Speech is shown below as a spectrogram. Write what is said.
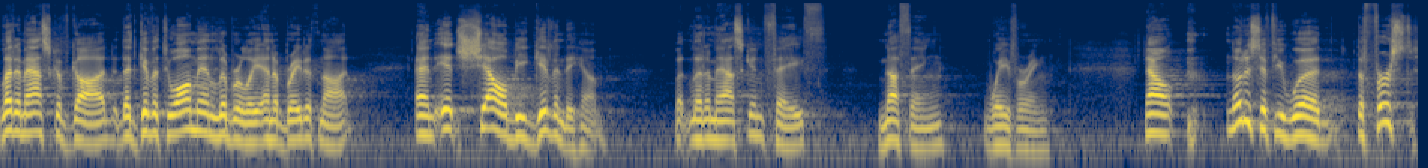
let him ask of God, that giveth to all men liberally and upbraideth not, and it shall be given to him. But let him ask in faith, nothing wavering. Now, notice if you would, the first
